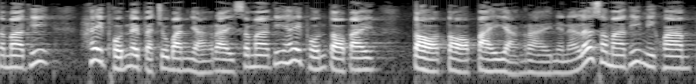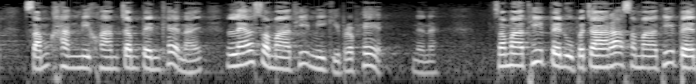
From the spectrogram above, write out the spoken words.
สมาธิให้ผลในปัจจุบันอย่างไร สมาธิให้ผลต่อไปต่อต่อไปอย่างไรเนี่ยนะแล้วสมาธิมีความสำคัญมีความจำเป็นแค่ไหน แล้วสมาธิมีกี่ประเภท เนี่ยนะสมาธิเป็นอุปจาระสมาธิเป็น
